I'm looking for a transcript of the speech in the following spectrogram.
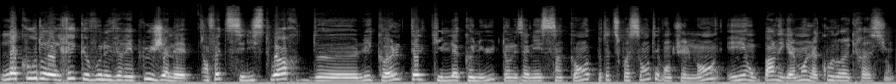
la cour de récré que vous ne verrez plus jamais. En fait, c'est l'histoire de l'école telle qu'il l'a connue dans les années 50, peut-être 60 éventuellement, et on parle également de la cour de récréation.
